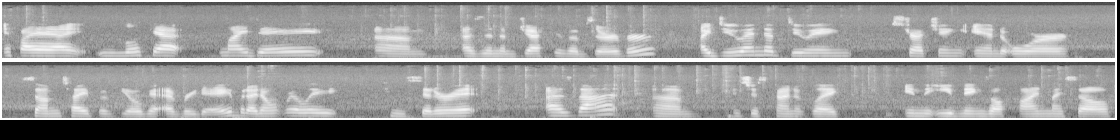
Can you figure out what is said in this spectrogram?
if I look at my day um, as an objective observer, I do end up doing stretching and or some type of yoga every day, but I don't really consider it as that. Um, it's just kind of like in the evenings, I'll find myself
